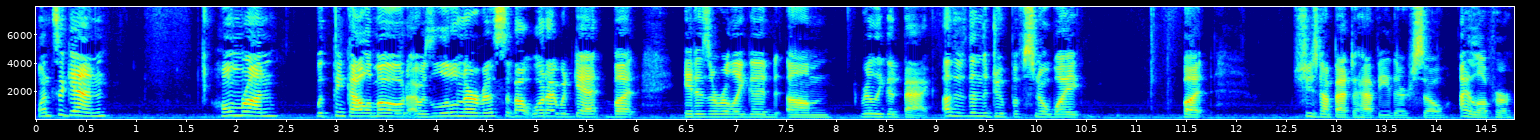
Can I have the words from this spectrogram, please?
once again, home run with Pink A La Mode. I was a little nervous about what I would get, but it is a really good, um, really good bag. Other than the dupe of Snow White, but she's not bad to have either, so I love her.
